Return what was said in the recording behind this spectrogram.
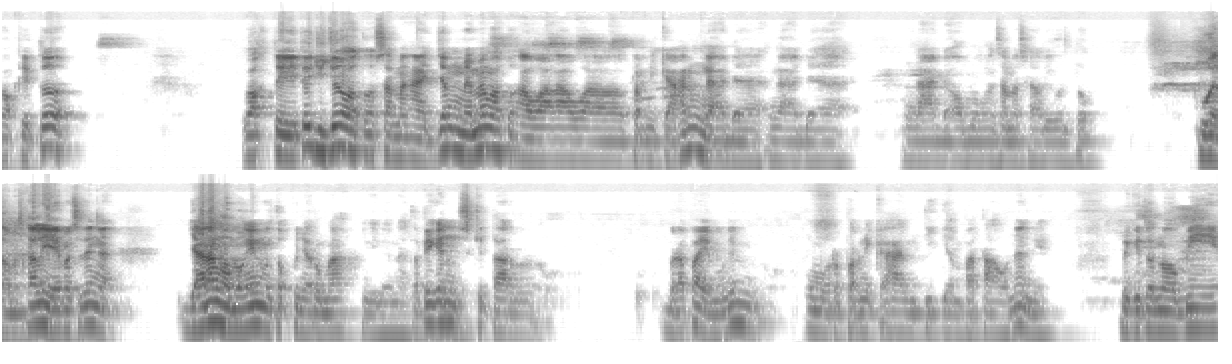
waktu itu waktu itu jujur waktu sama Ajeng memang waktu awal-awal pernikahan nggak ada nggak ada nggak ada omongan sama sekali untuk bukan sama sekali ya maksudnya nggak jarang ngomongin untuk punya rumah gitu nah tapi kan Hmm. sekitar berapa ya mungkin umur pernikahan 3 4 tahunan ya begitu nomi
